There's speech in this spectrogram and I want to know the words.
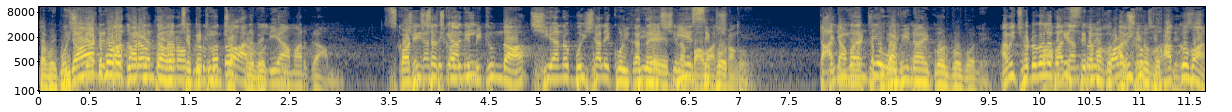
তবে বিরাট বড় কারণটা হচ্ছে আরবেলিয়া আমার গ্রাম। স্কটিশ কলেজে মিঠুন দা ছিয়ানব্বই সালে কলকাতায় বাবার পড়তো। টালিগঞ্জে অভিনয় করব বলে। আমি ছোটবেলা থেকে সিনেমা করতে খুব ভাগ্যবান।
